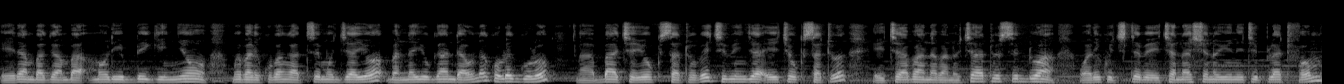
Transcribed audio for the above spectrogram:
Era mbagamba muli bigi nnyo. Mwebali kuba nga temujjayo bannayuganda. Olunaku olw'eggulo baaki eyokusatu oba ekibinja ekyokusatu eky'abaana bano kyatuusiddwa wali ku kitebe ekya national unity platform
